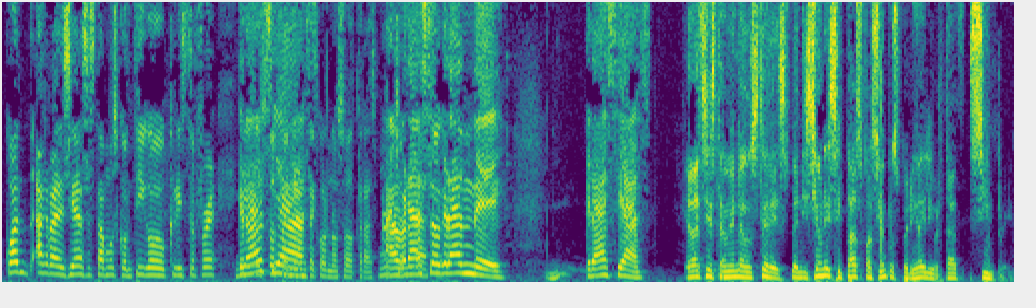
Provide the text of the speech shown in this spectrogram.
Cuán agradecidas estamos contigo, Christopher. Gracias. con nosotras. Abrazo grande. Gracias. Gracias también a ustedes. Bendiciones y paz, pasión, prosperidad y libertad siempre.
